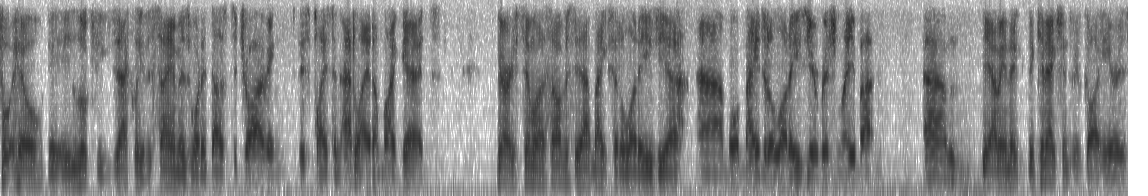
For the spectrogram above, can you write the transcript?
foothill, it, it looks exactly the same as what it does to driving to this place in Adelaide. I'm like, yeah, it's very similar. So obviously that makes it a lot easier, um, or made it a lot easier originally. But um, yeah, I mean the, the connections we've got here is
